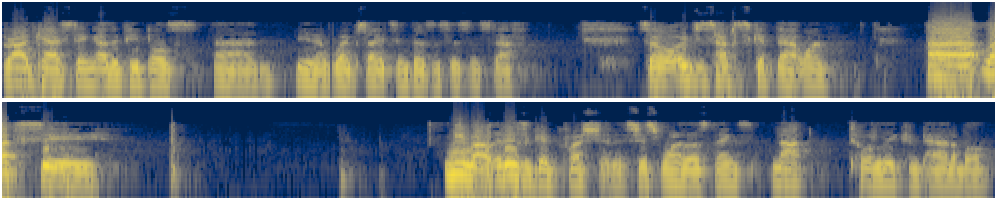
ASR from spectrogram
broadcasting other people's uh, you know websites and businesses and stuff. So we just have to skip that one. Uh, let's see. Meanwhile, it is a good question. It's just one of those things not totally compatible.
